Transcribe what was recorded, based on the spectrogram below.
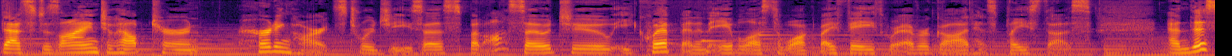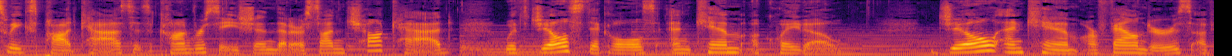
that's designed to help turn hurting hearts toward Jesus, but also to equip and enable us to walk by faith wherever God has placed us. And this week's podcast is a conversation that our son Chuck had with Jill Stickles and Kim Aquedo. Jill and Kim are founders of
